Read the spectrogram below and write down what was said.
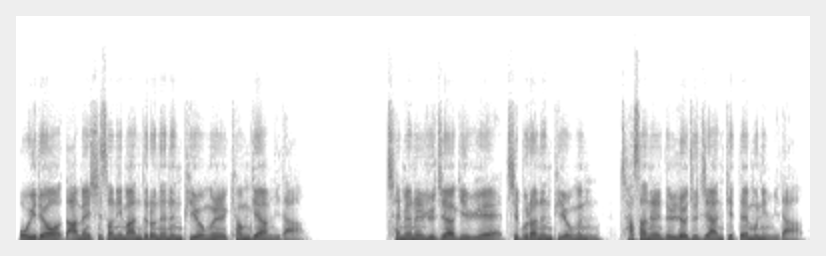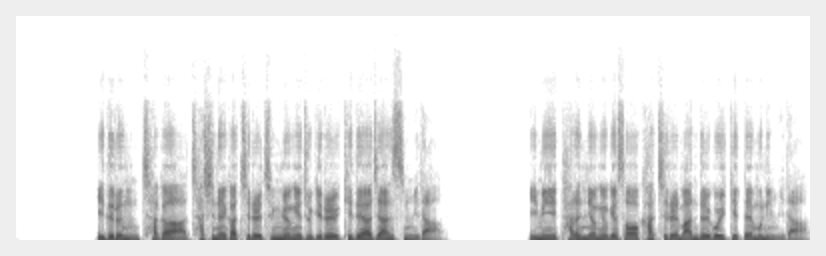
오히려 남의 시선이 만들어내는 비용을 경계합니다. 체면을 유지하기 위해 지불하는 비용은 자산을 늘려주지 않기 때문입니다. 이들은 차가 자신의 가치를 증명해 주기를 기대하지 않습니다. 이미 다른 영역에서 가치를 만들고 있기 때문입니다.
